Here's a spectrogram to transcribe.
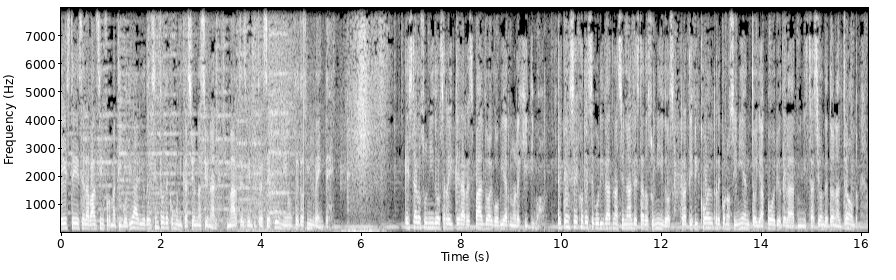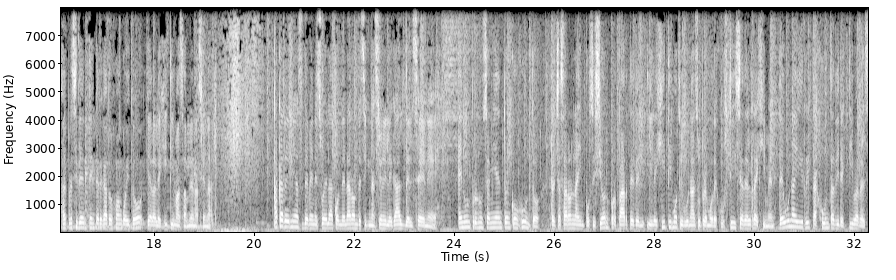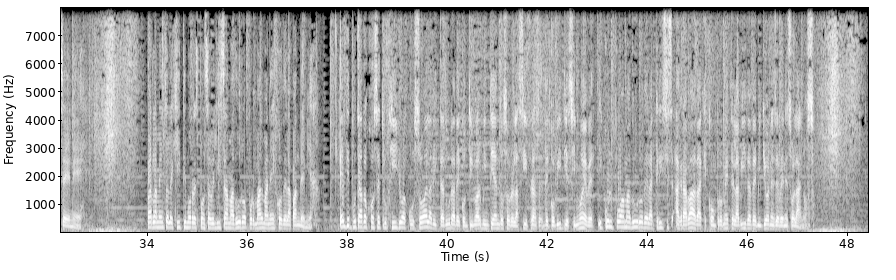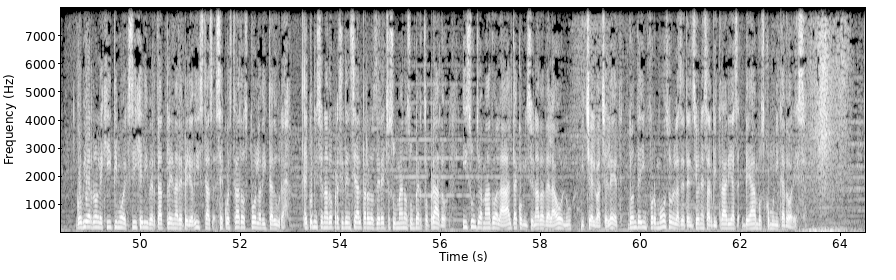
Este es el avance informativo diario del Centro de Comunicación Nacional, martes 23 de junio de 2020. Estados Unidos reitera respaldo al gobierno legítimo. El Consejo de Seguridad Nacional de Estados Unidos ratificó el reconocimiento y apoyo de la administración de Donald Trump al presidente encargado Juan Guaidó y a la legítima Asamblea Nacional. Academias de Venezuela condenaron designación ilegal del CNE. En un pronunciamiento en conjunto, rechazaron la imposición por parte del ilegítimo Tribunal Supremo de Justicia del régimen de una irrita junta directiva del CNE. Parlamento legítimo responsabiliza a Maduro por mal manejo de la pandemia. El diputado José Trujillo acusó a la dictadura de continuar mintiendo sobre las cifras de COVID-19 y culpó a Maduro de la crisis agravada que compromete la vida de millones de venezolanos. Gobierno legítimo exige libertad plena de periodistas secuestrados por la dictadura. El comisionado presidencial para los derechos humanos Humberto Prado hizo un llamado a la alta comisionada de la ONU, Michelle Bachelet, donde informó sobre las detenciones arbitrarias de ambos comunicadores.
